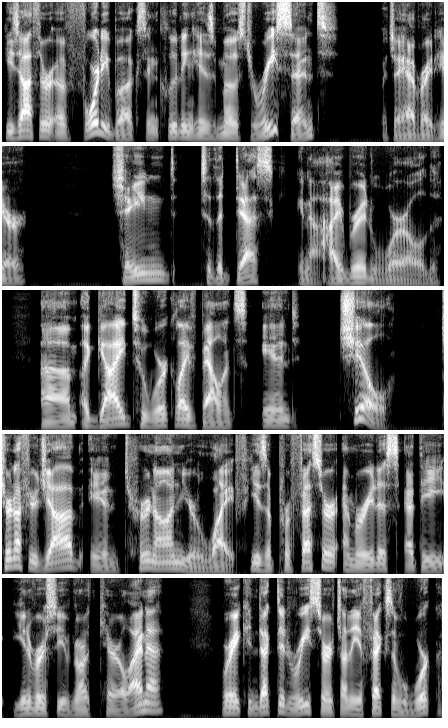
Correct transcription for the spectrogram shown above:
He's author of 40 books, including his most recent, which I have right here, Chained to the desk in a hybrid world, um, a guide to work life balance and chill. Turn off your job and turn on your life. He is a professor emeritus at the University of North Carolina, where he conducted research on the effects of work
